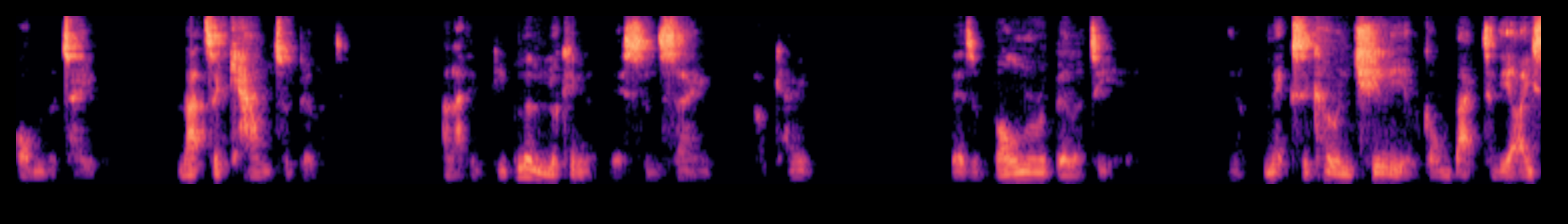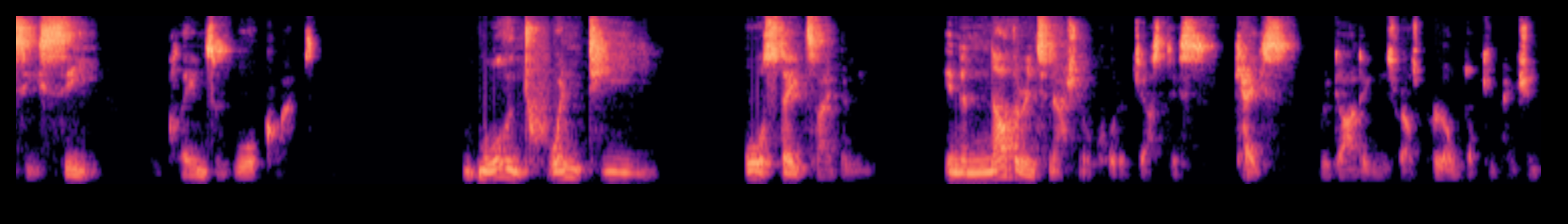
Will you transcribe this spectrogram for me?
on the table, and that's accountability. And I think people are looking at this and saying, okay, there's a vulnerability here. You know, Mexico and Chile have gone back to the ICC on claims of war crimes. More than 24 states, I believe, in another International Court of Justice case regarding Israel's prolonged occupation,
